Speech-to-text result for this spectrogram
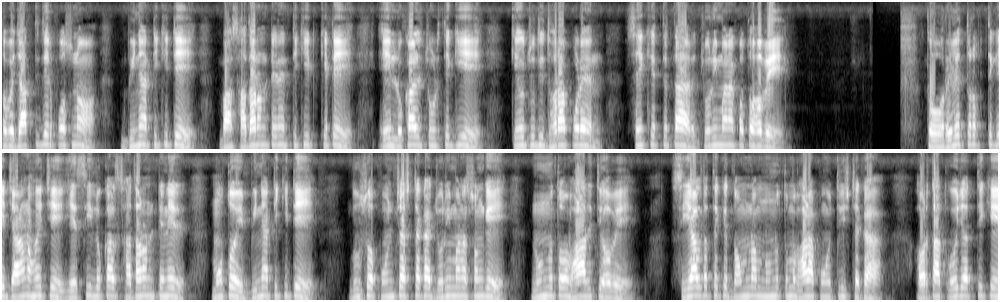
তবে যাত্রীদের প্রশ্ন, বিনা টিকিটে বা সাধারণ ট্রেনের টিকিট কেটে এই লোকাল চড়তে গিয়ে কেউ যদি ধরা পড়েন, সেক্ষেত্রে তার জরিমানা কত হবে? তো রেলের তরফ থেকে জানানো হয়েছে, এসি লোকাল সাধারণ ট্রেনের মতোই বিনা টিকিটে দুশো পঞ্চাশ টাকা জরিমানার সঙ্গে ন্যূনতম ভাড়া দিতে হবে। শিয়ালদা থেকে দমদম ন্যূনতম ভাড়া পঁয়ত্রিশ টাকা, অর্থাৎ ওই যাত্রীকে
